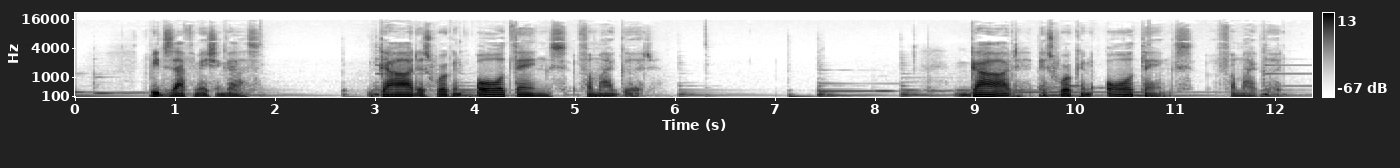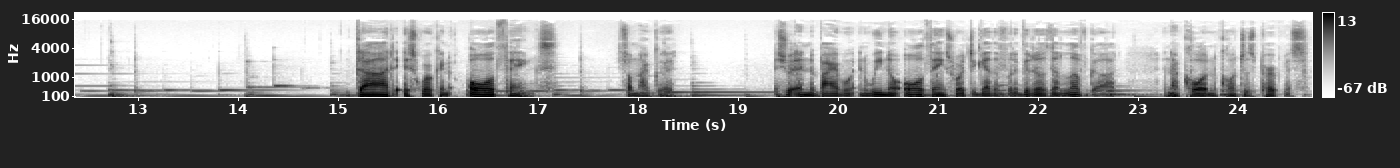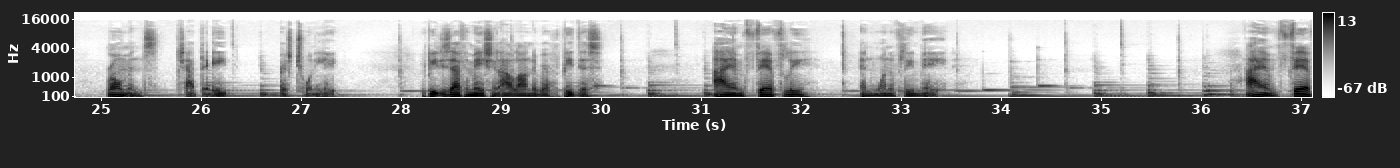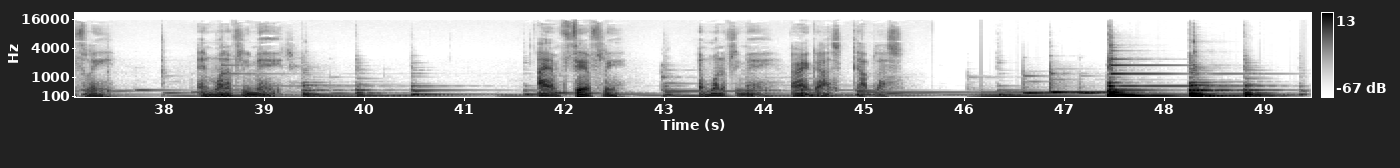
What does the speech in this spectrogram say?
Read this affirmation, guys. God is working all things for my good. God is working all things for my good. God is working all things for my good. It's written in the Bible, and we know all things work together for the good of those that love God and are called according to his purpose. Romans chapter 8, verse 28. Repeat this affirmation out loud in the breath. Repeat this. I am fearfully and wonderfully made. I am fearfully and wonderfully made. I am fearfully and wonderfully made. All right, guys. God bless.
